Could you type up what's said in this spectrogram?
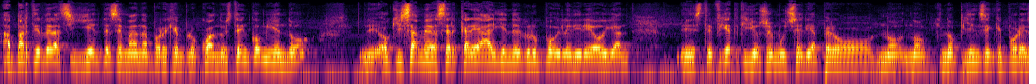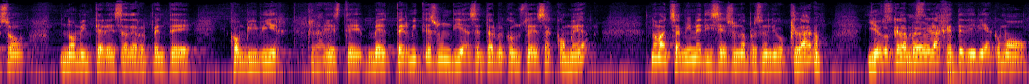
A partir de la siguiente semana, por ejemplo, cuando estén comiendo, eh, o quizá me acercaré a alguien del grupo y le diré, oigan, este, fíjate que yo soy muy seria, pero no, no, no piensen que por eso no me interesa de repente convivir. Claro. Este, ¿Me permites un día sentarme con ustedes a comer? No manches, a mí me dice eso una persona y digo, claro. Y yo creo que la mayoría de la gente diría como,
